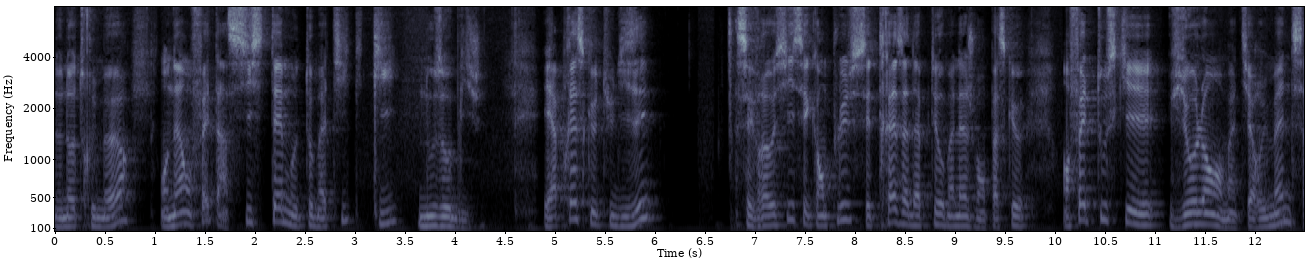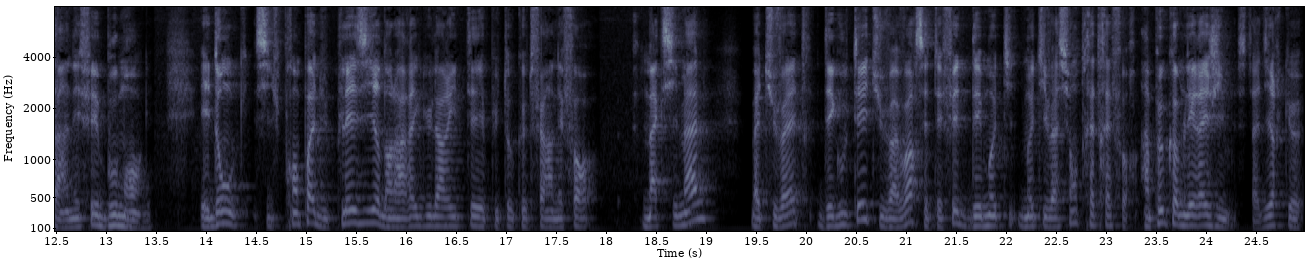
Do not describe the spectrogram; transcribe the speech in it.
de notre humeur. On a en fait un système automatique qui nous oblige. Et après, ce que tu disais, c'est vrai aussi, c'est qu'en plus, c'est très adapté au management. Parce que, en fait, tout ce qui est violent en matière humaine, ça a un effet boomerang. Et donc, si tu prends pas du plaisir dans la régularité plutôt que de faire un effort maximal, bah, tu vas être dégoûté, tu vas avoir cet effet de démotivation très très fort. Un peu comme les régimes. C'est-à-dire qu'un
